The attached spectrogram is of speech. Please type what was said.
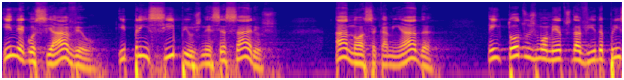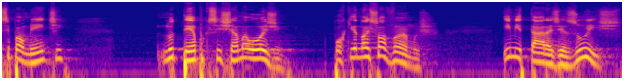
inegociável e princípios necessários à nossa caminhada em todos os momentos da vida, principalmente no tempo que se chama hoje. Porque nós só vamos imitar a Jesus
